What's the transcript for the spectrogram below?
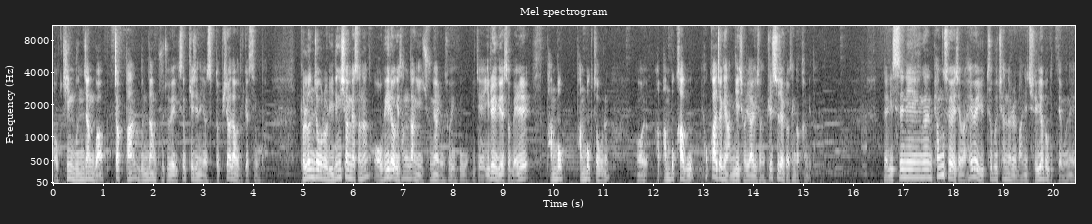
어, 긴 문장과 복잡한 문장 구조에 익숙해지는 연습도 필요하다고 느꼈습니다. 결론적으로 리딩 시험에서는 어휘력이 상당히 중요한 요소이고 이제 이를 위해서 매일 반복 반복적으로 어, 아, 반복하고 효과적인 암기 전략이 저는 필수적이라고 생각합니다. 네, 리스닝은 평소에 제가 해외 유튜브 채널을 많이 즐겨보기 때문에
